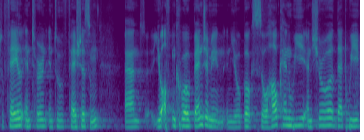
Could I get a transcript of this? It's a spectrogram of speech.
to fail and turn into fascism. And you often quote Benjamin in your books. So, how can we ensure that we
